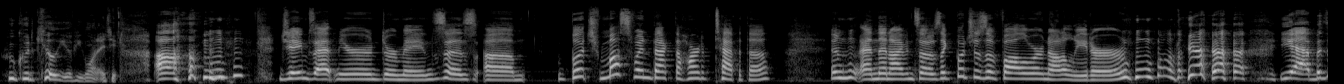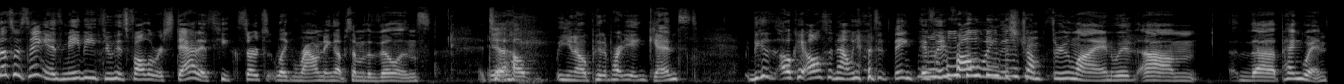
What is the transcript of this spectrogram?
who could kill you if he wanted to. Um, James Atmir Dermain says, um, Butch must win back the heart of Tabitha. And then Ivan said, I was like, Butch is a follower, not a leader. Yeah, but that's what I'm saying is maybe through his follower status, he starts like rounding up some of the villains to Yeah. help, you know, pit a party against. Because okay, also now we have to think if they're following this Trump through line with um the Penguin,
